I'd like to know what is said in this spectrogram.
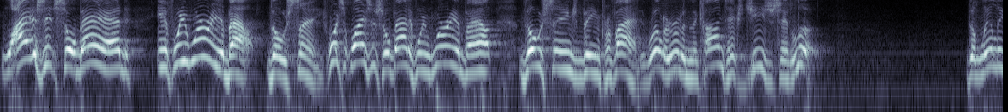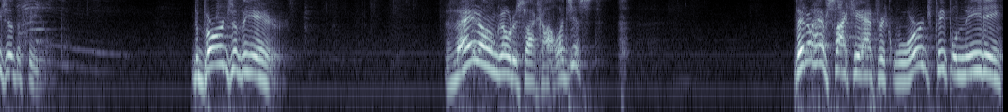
why is it so bad if we worry about those things? What's, why is it so bad if we worry about those things being provided? Well, earlier in the context, Jesus said, Look, the lilies of the field, the birds of the air, they don't go to psychologists. They don't have psychiatric wards, people needing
